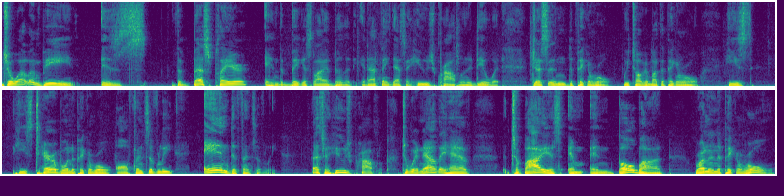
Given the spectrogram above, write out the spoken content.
Joel Embiid is the best player and the biggest liability, and I think that's a huge problem to deal with. Just in the pick and roll, we talking about the pick and roll. He's he's terrible in the pick and roll offensively and defensively. That's a huge problem. To where now they have Tobias and and Boban running the pick and roll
